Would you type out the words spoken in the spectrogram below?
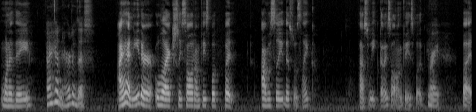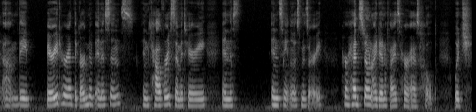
one of the I hadn't heard of this. I hadn't either. Well, I actually saw it on Facebook, but obviously this was like last week that I saw it on Facebook. Right. But um, they buried her at the Garden of Innocence in Calvary Cemetery in this in St. Louis, Missouri. Her headstone identifies her as Hope, which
